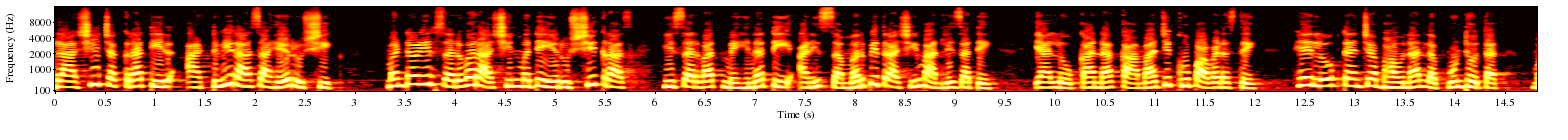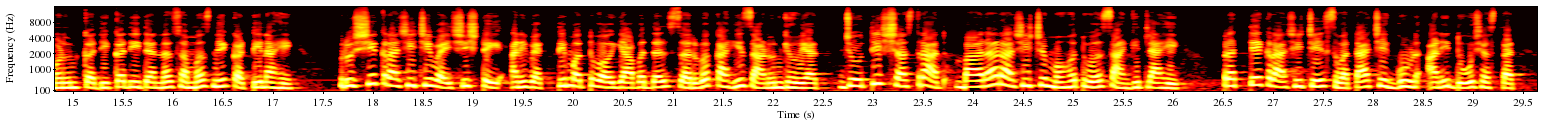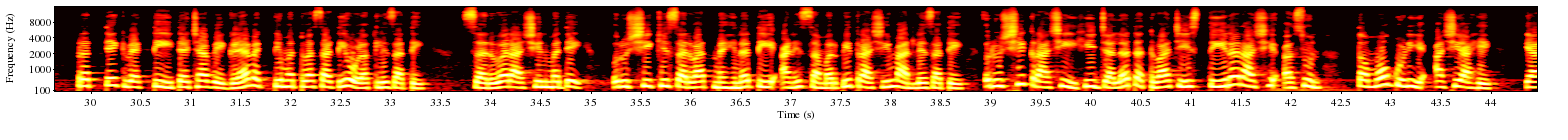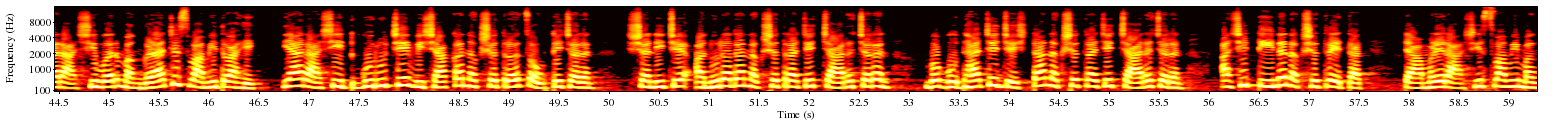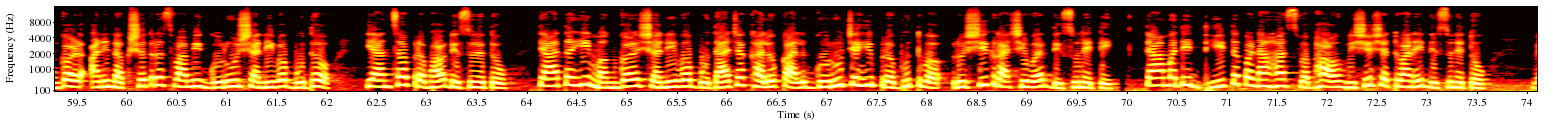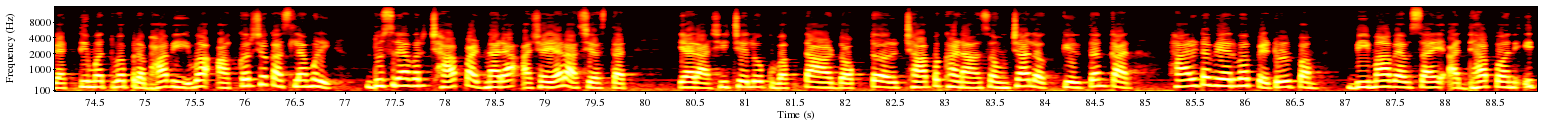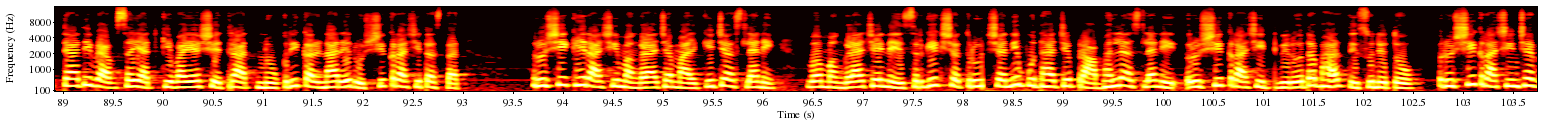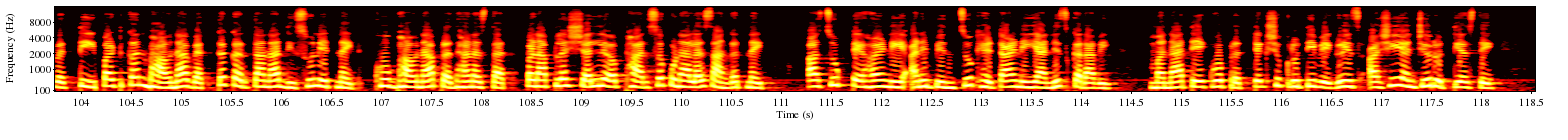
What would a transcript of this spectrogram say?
राशीचक्रातील आठवी रास आहे ऋषिक. मंडळी सर्व राशींमध्ये ऋषिक रास ही सर्वात मेहनती आणि समर्पित राशी मानली जाते. या लोकांना कामाची खूप आवड असते. हे लोक त्यांच्या भावना लपवून ठेवतात म्हणून कधीकधी त्यांना समजणे कठीण आहे. वृश्चिक राशीची वैशिष्ट्ये आणि व्यक्तिमत्व याबद्दल सर्व काही जाणून घेऊयात. ज्योतिषशास्त्रात बारा राशीचे महत्त्व सांगितले आहे. प्रत्येक राशीचे स्वतःचे गुण आणि दोष असतात. प्रत्येक व्यक्ती त्याच्या वेगळ्या व्यक्तिमत्वासाठी ओळखली जाते. सर्व राशींमध्ये वृश्चिक ही सर्वात मेहनती आणि समर्पित राशी मानले जाते. वृश्चिक राशी ही जलतत्वाची स्थिर राशी असून तमोगुणी अशी आहे. या राशीवर मंगळाचे स्वामित्व आहे. या राशीत गुरुचे विशाखा नक्षत्र चौथे चरण शनीचे अनुराधा नक्षत्राचे चार चरण व बुधाचे ज्येष्ठा नक्षत्राचे चार चरण अशी तीन नक्षत्रे येतात. त्यामुळे राशी स्वामी मंगळ आणि नक्षत्र स्वामी गुरु शनी व बुध यांचा प्रभाव दिसून येतो. त्यातही मंगळ शनी व बुधाच्या खालोखाल गुरुचेही प्रभुत्व ऋषिक राशीवर दिसून येते. त्यामध्ये धीतपणा हा स्वभाव विशेषत्वाने दिसून येतो. व्यक्तिमत्व प्रभावी व आकर्षक असल्यामुळे दुसऱ्यावर छाप पाडणाऱ्या अशा या राशी असतात. या राशीचे लोक वक्ता डॉक्टर छापखाना संचालक कीर्तनकार हार्डवेअर व पेट्रोल पंप बीमा व्यवसाय अध्यापन इत्यादी व्यवसायात किंवा या क्षेत्रात नोकरी करणारे वृश्चिक राशीत असतात. ऋषिक ही राशी मंगळाच्या मालकीची असल्याने व मंगळाचे नैसर्गिक शत्रू शनी बुधाचे प्राबल्य असल्याने ऋषिक राशीत विरोधाभास दिसून येतो. ऋषिक राशींच्या व्यक्ती पटकन भावना व्यक्त करताना दिसून येत नाहीत. खूप भावना प्रधान असतात पण आपलं शल्य फारसं कुणाला सांगत नाहीत. अचूक टेहळणी आणि बिनचूक हेटाळणी यांनीच करावी. मनात एक व प्रत्यक्ष कृती वेगळीच अशी यांची वृत्ती असते.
